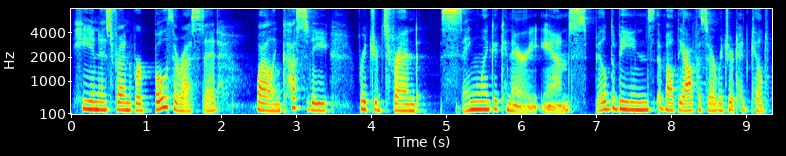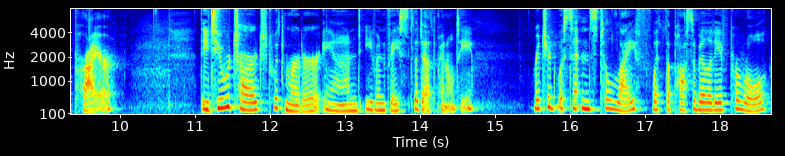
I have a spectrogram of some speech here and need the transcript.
He and his friend were both arrested. While in custody, Richard's friend sang like a canary and spilled the beans about the officer Richard had killed prior. The two were charged with murder and even faced the death penalty. Richard was sentenced to life with the possibility of parole,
